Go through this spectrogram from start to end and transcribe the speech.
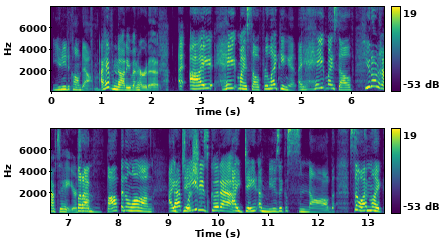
"You Need to Calm Down." I have not even heard it. I, I hate myself for liking it. I hate myself, You don't have to hate yourself. but I'm bopping along. I That's date, what she's good at. I date a music snob, so I'm like,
